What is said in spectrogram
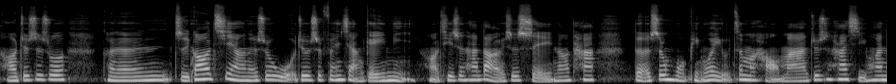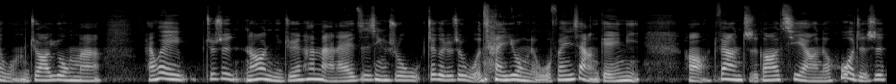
好，就是说，可能趾高气扬的说，我就是分享给你。好，其实他到底是谁？然后他的生活品味有这么好吗？就是他喜欢的，我们就要用吗？还会就是，然后你觉得他哪来的自信说，这个就是我在用的，我分享给你。好，非常趾高气扬的，或者是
